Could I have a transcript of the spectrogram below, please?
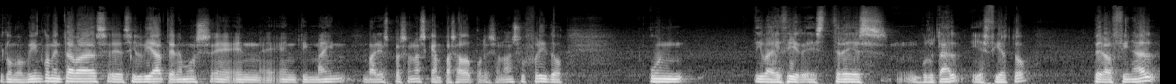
Y como bien comentabas, eh, Silvia, tenemos eh, en, en TeamMind varias personas que han pasado por eso, no han sufrido un, iba a decir, estrés brutal, y es cierto, pero al final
